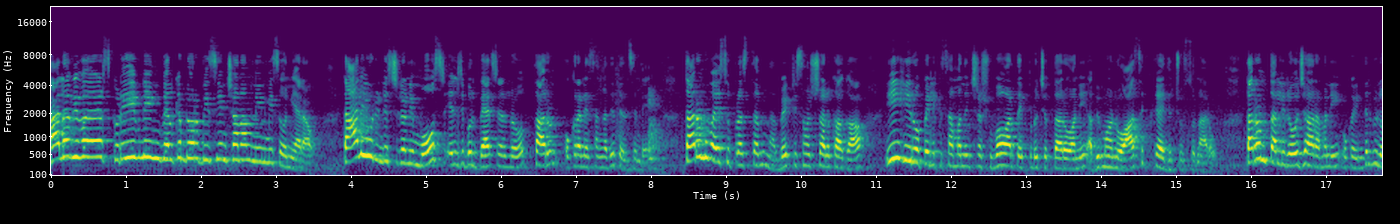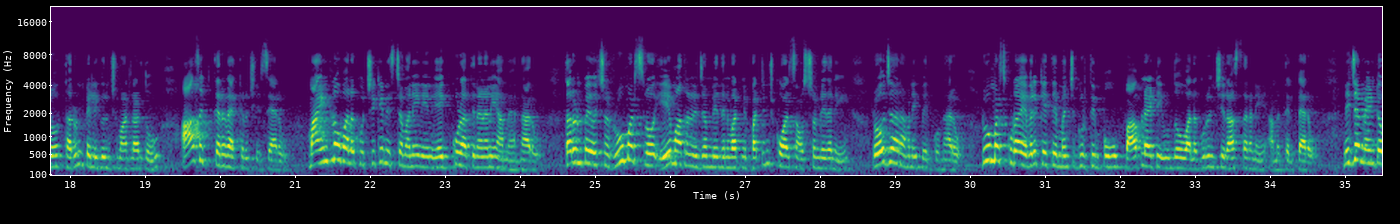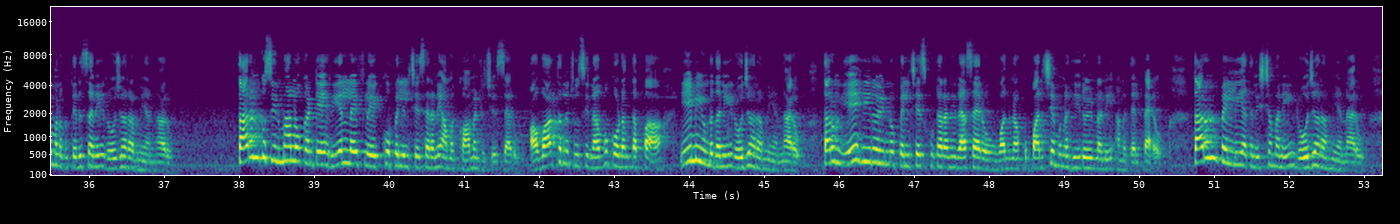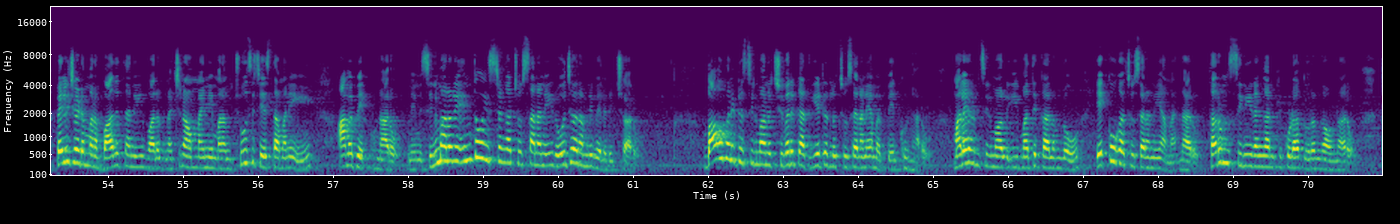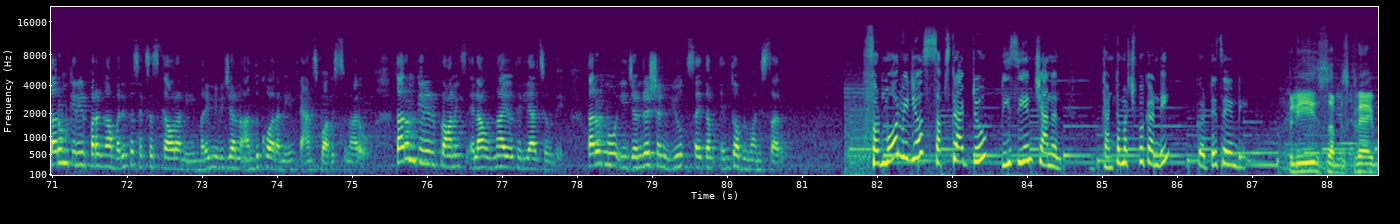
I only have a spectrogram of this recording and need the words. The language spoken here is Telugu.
Hello viewers good evening welcome to our BCN channel నేను మీ సోనియారావు టాలీవుడ్ ఇండస్ట్రీలోని మోస్ట్ ఎలిజిబుల్ బ్యాచిలర్లో తరుణ్ ఒకరనే సంగతి తెలిసిందే. తరుణ్ వయసు ప్రస్తుతం నలభై ఒకటి సంవత్సరాలు కాగా ఈ హీరో పెళ్ళికి సంబంధించిన శుభవార్త ఎప్పుడు చెప్తారో అని అభిమానులు ఆసక్తిగా ఎదురు చూస్తున్నారు తరుణ్ తల్లి రోజా రమణి ఒక ఇంటర్వ్యూలో తరుణ్ పెళ్ళి గురించి మాట్లాడుతూ ఆసక్తికర వ్యాఖ్యలు చేశారు. మా ఇంట్లో వాళ్ళకు చికెన్ ఇష్టమని నేను ఎగ్ కూడా తిననని ఆమె అన్నారు. తరుణ్పై వచ్చిన రూమర్స్లో ఏమాత్రం నిజం లేదని వాటిని పట్టించుకోవాల్సిన అవసరం లేదని రోజా రమణి పేర్కొన్నారు. రూమర్స్ కూడా ఎవరికైతే మంచి గుర్తింపు పాపులారిటీ ఉందో వాళ్ళ గురించి రాస్తారని ఆమె తెలిపారు. నిజమేంటో మనకు తెలుసని రోజా అన్నారు. తరుణ్కు సినిమాలో కంటే రియల్ లైఫ్లో ఎక్కువ పెళ్ళిలు చేశారని ఆమె కామెంట్లు చేశారు. ఆ వార్తను చూసి నవ్వుకోవడం తప్ప ఏమీ ఉండదని రోజారమ్ని అన్నారు. తరుణ్ ఏ హీరోయిన్ను పెళ్ళి చేసుకుంటారని రాశారో వాళ్ళు నాకు పరిచయం ఉన్న హీరోయిన్లని ఆమె తెలిపారు. తరుణ్ పెళ్ళి అతని ఇష్టమని రోజారమ్ని అన్నారు. పెళ్ళి చేయడం మన బాధ్యత అని వాళ్ళకు నచ్చిన అమ్మాయిని మనం చూసి చేస్తామని ఆమె పేర్కొన్నారు. నేను సినిమాలను ఎంతో ఇష్టంగా చూస్తానని రోజారమ్ని వెల్లడించారు. బాహుబలి టూ సినిమాను చివరిగా థియేటర్లో చూశానని ఆమె పేర్కొన్నారు. మలయాళం సినిమాలు ఈ మధ్య కాలంలో ఎక్కువగా చూశానని ఆమె అన్నారు. తరుణ్ సినీ రంగానికి కూడా దూరంగా ఉన్నారు. తరుణ్ కెరీర్ పరంగా మరింత సక్సెస్ కావాలని మరిన్ని విజయాలను అందుకోవాలని ఫ్యాన్స్ భావిస్తున్నారు. తరుణ్ కెరీర్ ప్లానింగ్స్ ఎలా ఉన్నాయో తెలియాల్సి ఉంది. తరుణ్ను ఈ జనరేషన్ యూత్ సైతం ఎంతో అభిమానిస్తారు. For more videos subscribe to BCN channel గంట మర్చిపోకండి కొట్టేసేయండి. Please subscribe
